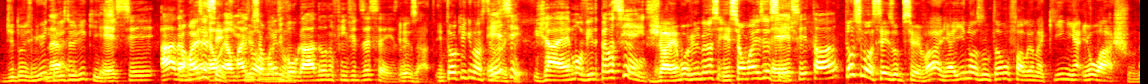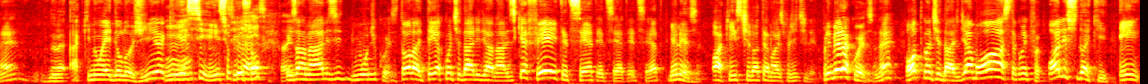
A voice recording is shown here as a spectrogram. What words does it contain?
de 2003, Né? 2015. Esse... Ah, não, É o mais é, recente. é o mais Esse é o novo, mais novo. divulgado no fim de 16, né? Exato. Então o que, que nós temos Esse aqui? já é movido pela ciência. Já é movido pela ciência. Esse é o mais recente. Esse tá... Então, se vocês observarem, aí nós não estamos falando aqui, em- eu acho, né? É- Aqui não é ideologia, aqui Uhum. é ciência, o Ciência, pessoal tá fez análise de um monte de coisa. Então, olha lá, tem a quantidade de análise que é feita, etc, etc, etc. Beleza. Ó, quem estirou até nós pra gente ler. Primeira coisa, né? Olha a quantidade de amostra, como é que foi? Olha isso daqui. Em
